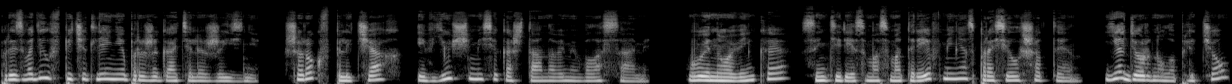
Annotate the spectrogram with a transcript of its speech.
производил впечатление прожигателя жизни, широк в плечах и вьющимися каштановыми волосами. «Вы новенькая?» — с интересом осмотрев меня, спросил Шатен. Я дернула плечом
